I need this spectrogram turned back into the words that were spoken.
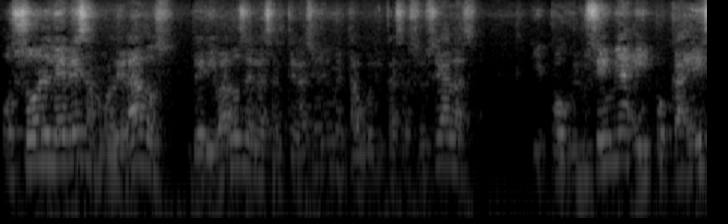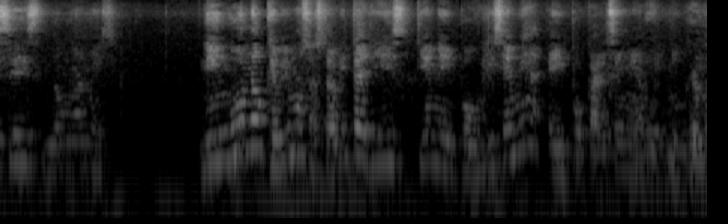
o son leves a moderados, derivados de las alteraciones metabólicas asociadas. Hipoglucemia e hipocaesis, no mames. Ninguno que vimos hasta ahorita allí tiene hipoglicemia e hipocalcemia, güey. Ninguno.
